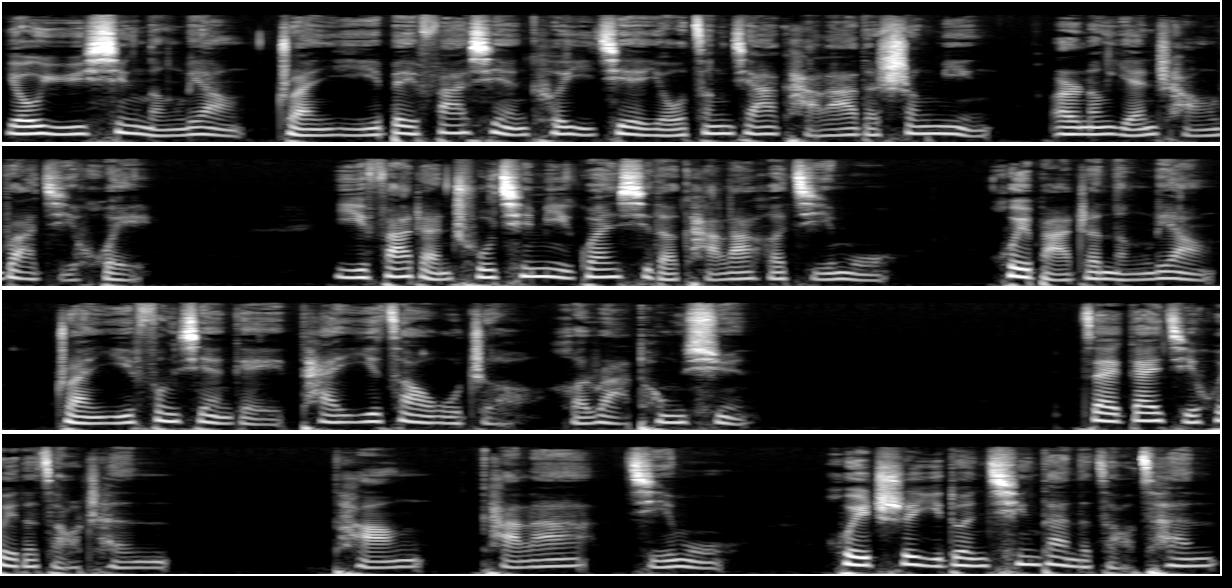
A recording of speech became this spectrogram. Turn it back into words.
由于性能量转移被发现可以借由增加卡拉的生命而能延长 Ra 集会，已发展出亲密关系的卡拉和吉姆会把这能量转移奉献给太一造物者和 Ra 通讯。在该集会的早晨，唐、卡拉、吉姆会吃一顿清淡的早餐，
